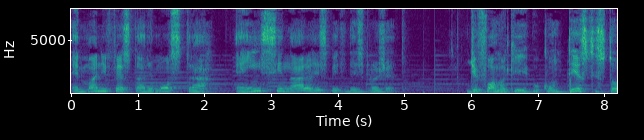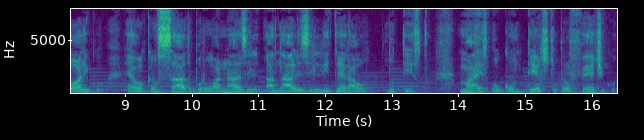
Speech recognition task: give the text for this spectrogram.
é manifestar, é mostrar, é ensinar a respeito desse projeto. De forma que o contexto histórico é alcançado por uma análise, análise literal do texto, mas o contexto profético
